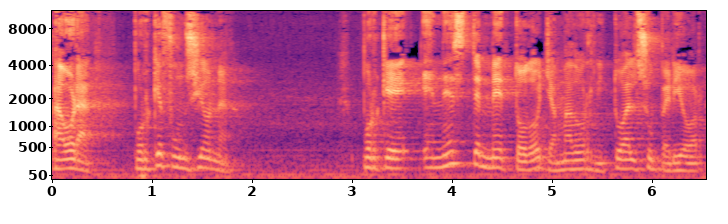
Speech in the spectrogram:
Ahora, ¿por qué funciona? Porque en este método llamado ritual superior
